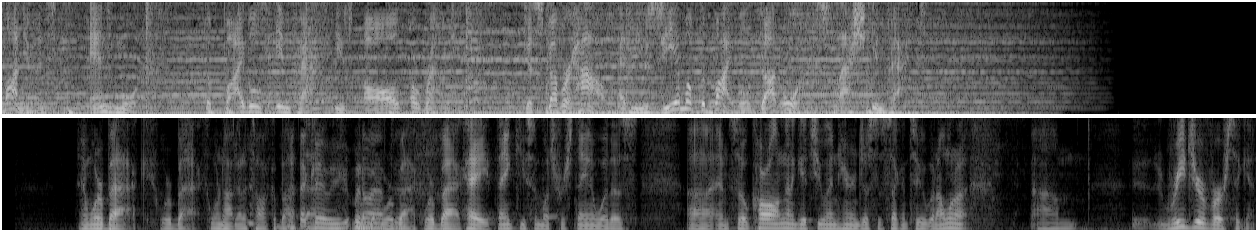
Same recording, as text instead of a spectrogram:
monuments, and more. The Bible's impact is all around you. Discover how at museumofthebible.org/impact. And we're back. We're back. We're not going to talk about that. Okay, we- we don't are have we're to. back. We're back. Hey, thank you so much for staying with us. Uh, and so, Carl, I'm going to get you in here in just a second too. But I want to um, read your verse again.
